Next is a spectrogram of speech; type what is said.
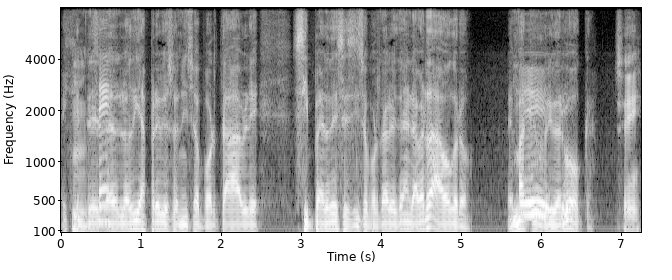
Hay gente, Sí. la- los días previos son insoportables. Si perdés es insoportable también. La verdad, Ogro, es más que un River sí. Boca. Sí.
